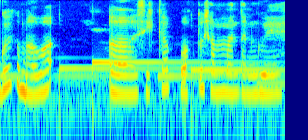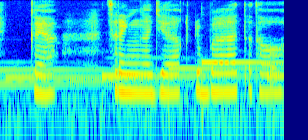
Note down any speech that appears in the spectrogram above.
gue kebawa uh, sikap waktu sama mantan gue. Kayak sering ngajak debat atau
